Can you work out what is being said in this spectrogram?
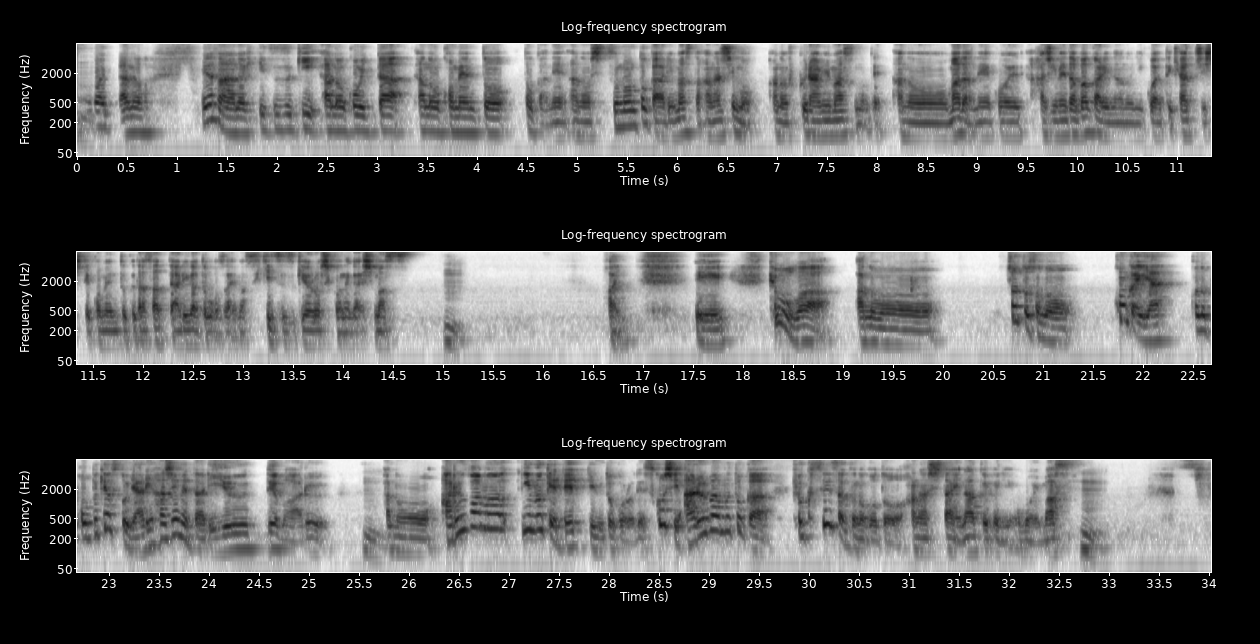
うんあの、皆さん、あの、引き続き、あの、こういった、あの、コメントとかね、あの、質問とかありますと話も、あの、膨らみますので、あの、まだね、こう、始めたばかりなのに、こうやってキャッチしてコメントくださってありがとうございます。引き続きよろしくお願いします。うん。はい。えー今日は、あのーちょっとその、今回や、このポッドキャストをやり始めた理由でもある、うんあの、アルバムに向けてっていうところで、少しアルバムとか曲制作のことを話したいなというふうに思います。うん。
